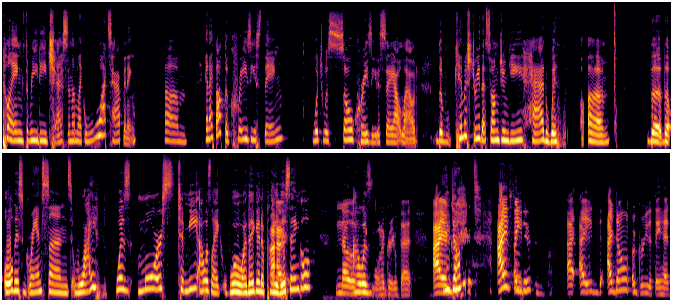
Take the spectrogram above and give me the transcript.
playing 3D chess and I'm like, what's happening? Um and I thought the craziest thing which was so crazy to say out loud. The chemistry that Song Joong Ki had with um the the oldest grandson's wife was more to me. I was like, "Whoa, are they going to play I, this angle?" No, I was. I don't agree with that. I you agree. don't. I oh, think. Oh, do? I, I I don't agree that they had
